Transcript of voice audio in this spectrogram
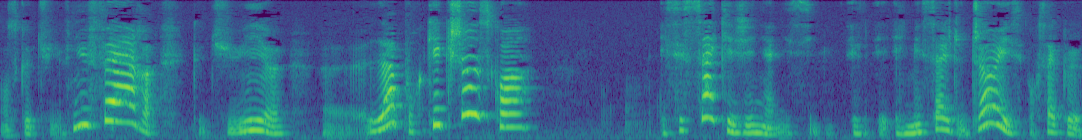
dans ce que tu es venu faire, que tu es euh, euh, là pour quelque chose, quoi. Et c'est ça qui est génial ici. Et, le message de Joy, c'est pour ça que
